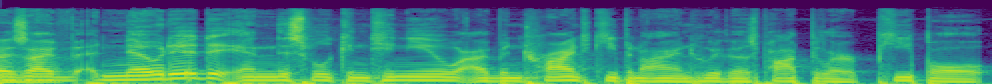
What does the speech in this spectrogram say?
As I've noted, and this will continue, I've been trying to keep an eye on who are those popular people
